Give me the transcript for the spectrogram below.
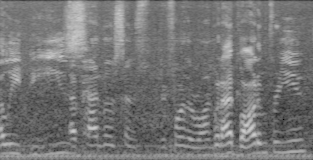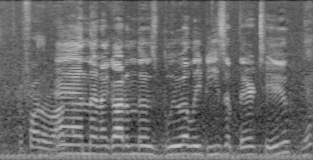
LEDs. I've had those since before the run. but I bought them for you, before the run. and then I got him those blue LEDs up there too. Yeah.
